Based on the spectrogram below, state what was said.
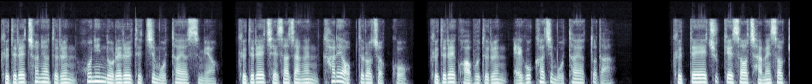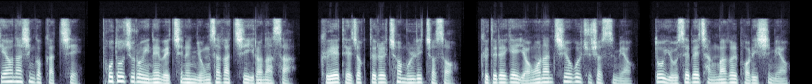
그들의 처녀들은 혼인 노래를 듣지 못하였으며 그들의 제사장은 칼에 엎드러졌고 그들의 과부들은 애곡하지 못하였도다. 그때에 주께서 잠에서 깨어나신 것 같이 포도주로 인해 외치는 용사같이 일어나사 그의 대적들을 쳐 물리쳐서 그들에게 영원한 치욕을 주셨으며 또 요셉의 장막을 버리시며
